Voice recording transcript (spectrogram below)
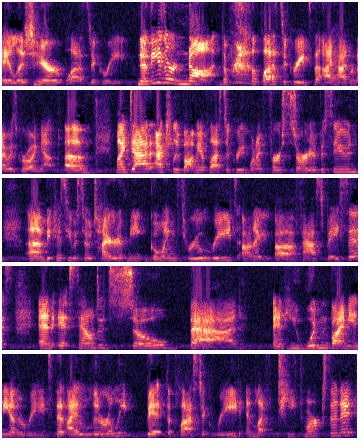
a Legere plastic reed. Now these are not the plastic reeds that I had when I was growing up. Um, my dad actually bought me a plastic reed when I first started bassoon um, because he was so tired of me going through reeds on a uh, fast basis and it sounded so bad and he wouldn't buy me any other reeds that I literally bit the plastic reed and left teeth marks in it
